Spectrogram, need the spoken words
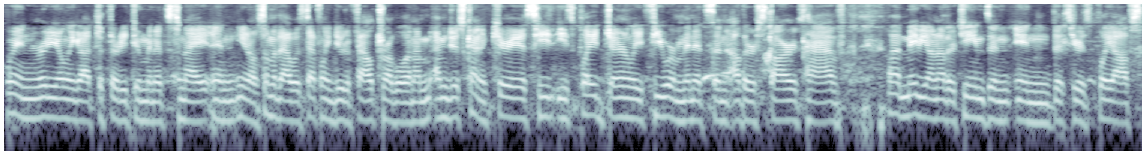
Quin, Rudy only got to 32 minutes tonight, and you know some of that was definitely due to foul trouble. And I'm, I'm just kind of curious. He, he's played generally fewer minutes than other stars have, uh, maybe on other teams in, in this year's playoffs.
